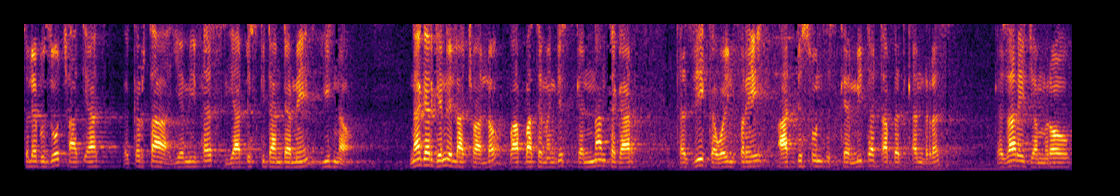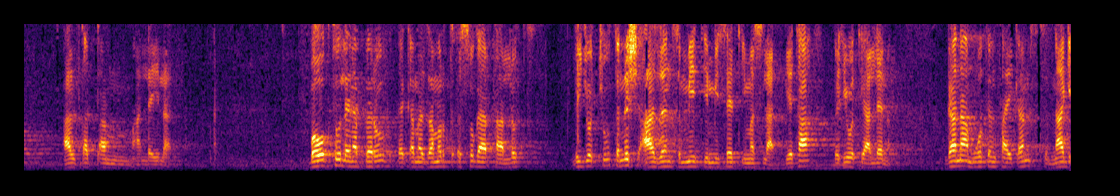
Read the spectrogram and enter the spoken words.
ስለ ብዙዎች ኃጢአት ይቅርታ የሚፈስ የአዲስ ኪዳን ደሜ ይህ ነው። ነገር ግን እላችኋለሁ በአባቴ መንግሥት ከእናንተ ጋር ከዚህ ከወይን ፍሬ አዲሱን እስከሚጠጣበት ቀን ድረስ ከዛሬ ጀምሮ አልጠጣም አለ ይላል። በወቅቱ ለነበሩ ደቀ መዛሙርት እሱ ጋር ካሉት ልጆቹ ትንሽ ሐዘን ስሜት የሚሰጥ ይመስላል። ጌታ በሕይወት ያለ ነው። ገና ሞትን ሳይቀምስ ናጌ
